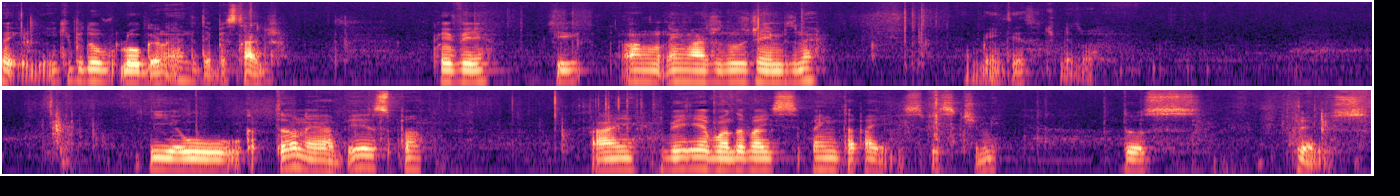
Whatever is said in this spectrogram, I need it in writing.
a equipe do Logan, né? Da Tempestade. Vai ver aqui a imagem dos James, né? É bem interessante mesmo. E o Capitão, né? A Vespa. Aí vem a banda vai, vai entrar pra eles, pra esse time dos gêmeos.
